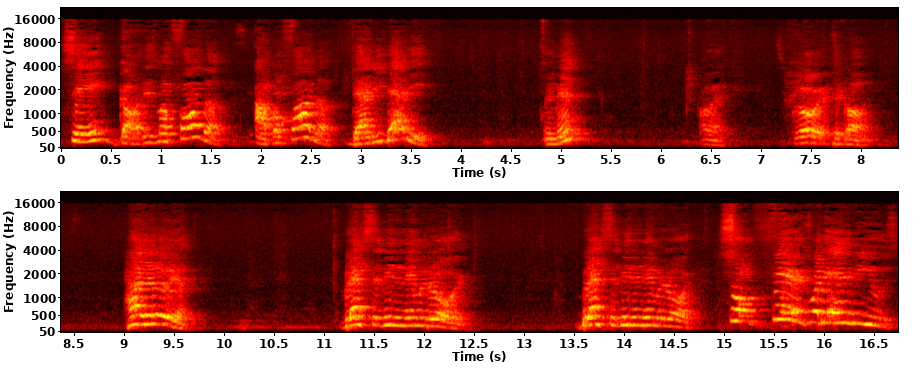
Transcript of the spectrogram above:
Saying, God is my father. Abba Father. Daddy, Daddy. Amen? All right. Glory to God. Hallelujah. Blessed be the name of the Lord. Blessed be the name of the Lord. So fear is what the enemy used.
